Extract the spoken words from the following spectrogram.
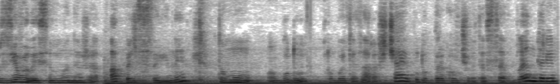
З'явилися в мене вже апельсини, тому буду робити зараз чай, буду перекручувати все в блендері.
